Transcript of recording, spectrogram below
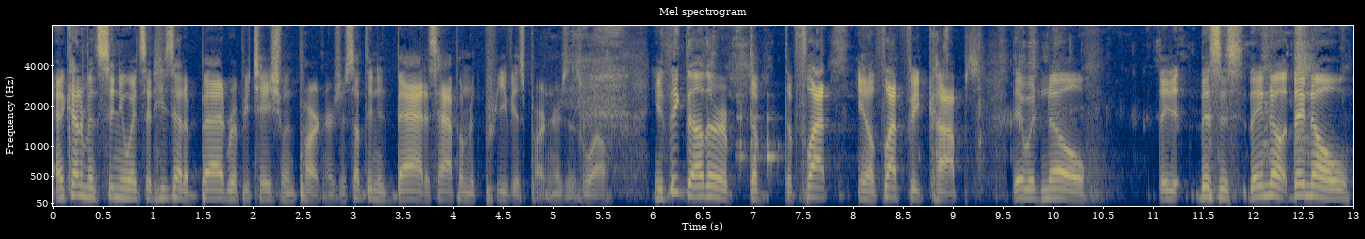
and it kind of insinuates that he's had a bad reputation with partners, or something bad has happened with previous partners as well. You think the other, the the flat, you know, flat feet cops, they would know They this is they know they know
